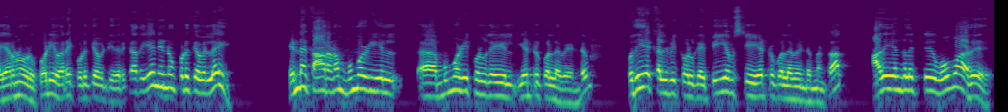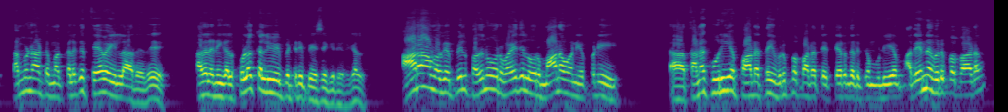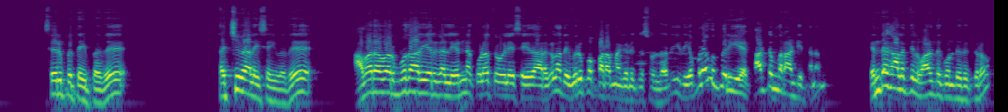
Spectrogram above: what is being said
இரநூறு கோடி வரை கொடுக்க வேண்டியது இருக்கு. அதை ஏன் இன்னும் கொடுக்கவில்லை? என்ன காரணம்? மும்மொழியில் மும்மொழி கொள்கையில் ஏற்றுக்கொள்ள வேண்டும். புதிய கல்விக் கொள்கை பிஎம்ஸ்டியை ஏற்றுக்கொள்ள வேண்டும் என்றால் அது எங்களுக்கு ஒவ்வாது. தமிழ்நாட்டு மக்களுக்கு தேவையில்லாதது. அதில் நீங்கள் குலக்கல்வியை பற்றி பேசுகிறீர்கள். ஆறாம் வகுப்பில் பதினோரு வயதில் ஒரு மாணவன் எப்படி ஆஹ், பாடத்தை விருப்ப பாடத்தை தேர்ந்தெடுக்க முடியும்? அது என்ன விருப்ப பாடம்? செருப்பு தைப்பது தச்சு வேலை செய்வது அவரவர் மூதாதையர்கள் என்ன குலத்தொழிலை செய்தார்கள் அதை விருப்ப படமாக எடுக்க சொல்வது. இது எவ்வளவு பெரிய காட்டுமராண்டித்தனம் எந்த காலத்தில் வாழ்ந்து கொண்டிருக்கிறோம்?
